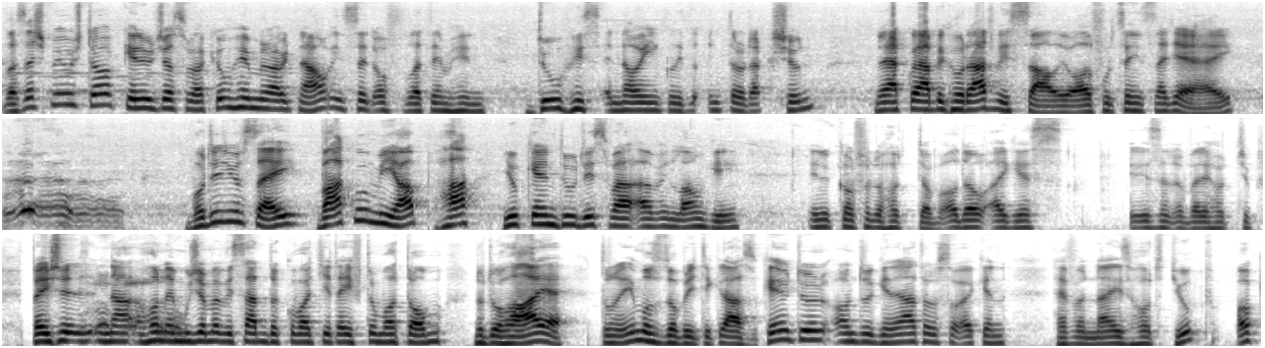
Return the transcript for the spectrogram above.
Vezeš mi už to? Can you just welcome him right now instead of letting him do his annoying little introduction? No jako já bych ho rád vysál, jo, ale furt se nic neděje, hej. What did you say? Vacuum me up? Ha, you can do this while I'm in longing in the confront the hot tub, although I guess isn't a very hot tube. Protože na, ho nemůžeme vysát do kovatě tady v tomhle tom, no do háje. To není moc dobrý, ty krásu. Can you turn on the generator so I can have a nice hot tube? OK,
